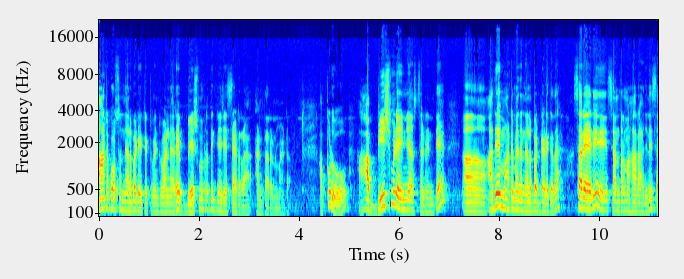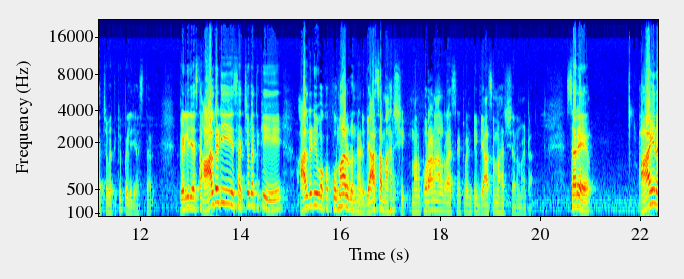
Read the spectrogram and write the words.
మాట కోసం నిలబడేటటువంటి వాళ్ళని అరే భీష్మ ప్రతిజ్ఞ చేశాడరా అంటారనమాట అప్పుడు ఆ భీష్ముడు ఏం చేస్తాడంటే అదే మాట మీద నిలబడ్డాడు కదా. సరే అని శంతన మహారాజుని సత్యవతికి పెళ్ళి చేస్తారు. పెళ్ళి చేస్తే ఆల్రెడీ సత్యవతికి ఆల్రెడీ ఒక కుమారుడు ఉన్నాడు వ్యాస మహర్షి. మన పురాణాలు రాసినటువంటి వ్యాస మహర్షి అనమాట సరే ఆయన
